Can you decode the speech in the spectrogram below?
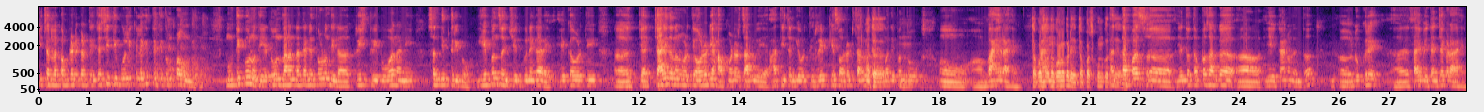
टीचरला कंप्लेंट करते. जशी ती बोलली की लगेच ते तिथून पळून गेले. मग ते कोण होते? हे दोन जणांना त्याने सोडून दिलं. क्रिश त्रिभुवन आणि संदीप त्रिभुवन. हे पण संशयित गुन्हेगार आहे. एकावरती चारही जणांवरती ऑलरेडी हाफ मर्डर चालू आहे. आती जंगेवरती रेप केस ऑलरेडी चालू आहे. त्याच्यामध्ये पण तो बाहेर आहे. तपास आता कोणाकडे आहे? तपास कोण करतोय आणि तपास अं, यांचं तपासारखं अं, हे काय नाव त्यांचं? अं, डुकरे अं, साहेब आहे त्यांच्याकडे आहे.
